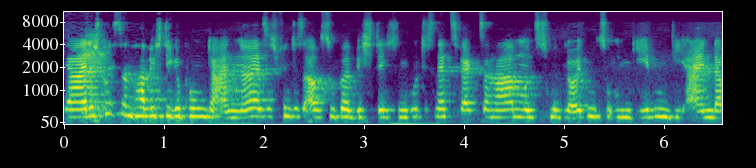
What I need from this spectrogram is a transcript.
Ja, da sprichst du ein paar wichtige Punkte an. Ne? Also ich finde es auch super wichtig, ein gutes Netzwerk zu haben und sich mit Leuten zu umgeben, die einen da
